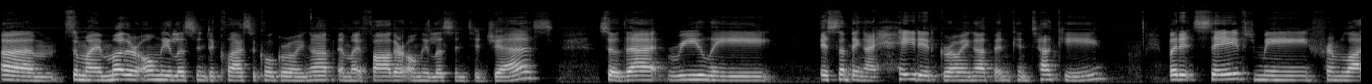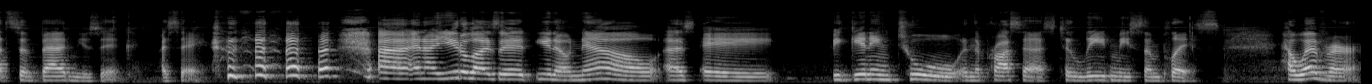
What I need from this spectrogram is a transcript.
Um, so my mother only listened to classical growing up, and my father only listened to jazz. So that really is something I hated growing up in Kentucky, but it saved me from lots of bad music. I say, uh, and I utilize it, you know, now as a beginning tool in the process to lead me someplace. However,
